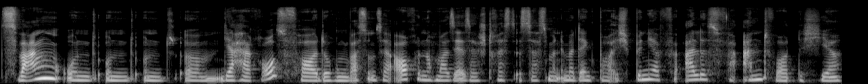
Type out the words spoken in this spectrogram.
Zwang und und und ähm, ja Herausforderung, was uns ja auch noch mal sehr sehr stresst, ist, dass man immer denkt, boah, ich bin ja für alles verantwortlich hier.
